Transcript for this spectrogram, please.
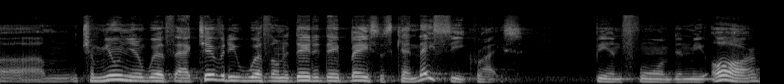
um, communion with, activity with on a day to day basis, can they see Christ being formed in me? Or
